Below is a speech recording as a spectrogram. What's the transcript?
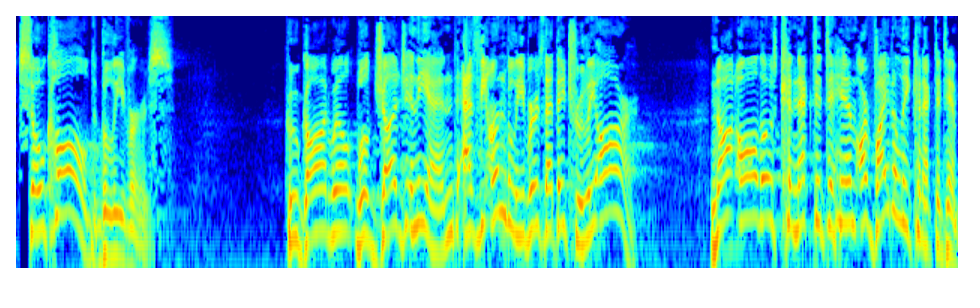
so called believers who God will, will judge in the end as the unbelievers that they truly are. Not all those connected to him are vitally connected to him.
